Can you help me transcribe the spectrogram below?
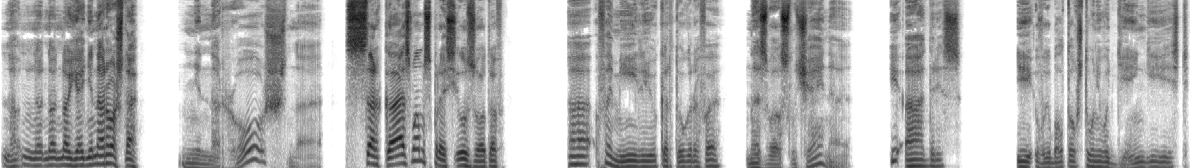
Но, но, но я не нарочно. — Не нарочно? — с сарказмом спросил Зотов. — А фамилию картографа назвал случайно? И адрес? И выболтал, что у него деньги есть.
